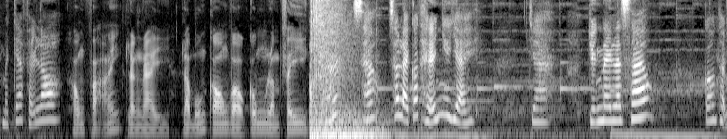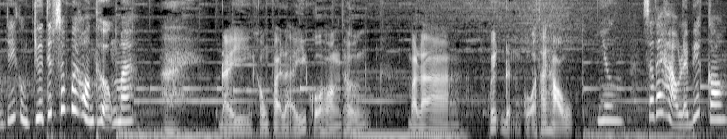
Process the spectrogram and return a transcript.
mà cha phải lo. không phải lần này là muốn con vào cung làm phi Hả? Sao? Sao lại có thể như vậy? Cha, chuyện này là sao? Con thậm chí còn chưa tiếp xúc với hoàng thượng mà. Đây không phải là ý của hoàng thượng mà là quyết định của thái hậu Nhưng sao Thái Hậu lại biết con?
